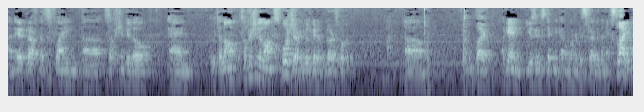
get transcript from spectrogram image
an aircraft that's flying uh, sufficiently low and with a long, sufficiently long exposure, you'll get a blurred photo. Um, but again, using this technique I'm going to describe in the next slide,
